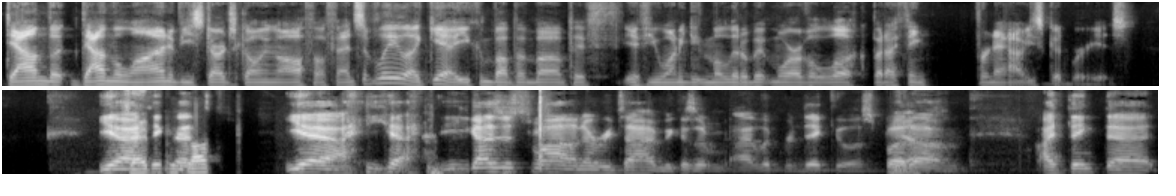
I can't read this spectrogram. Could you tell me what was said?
down the down the line if he starts going off offensively, like yeah, you can bump him up if if you want to give him a little bit more of a look. But I think for now he's good where he is. Yeah, Jay, I think your that. Yeah, yeah. You guys are smiling every time because I'm, I look ridiculous. But Yeah. um, I think that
